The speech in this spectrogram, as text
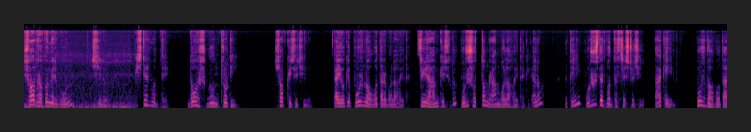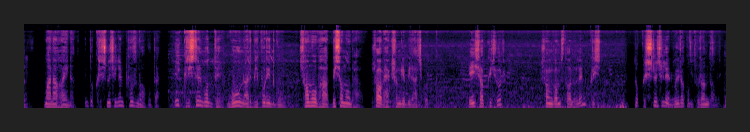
সব রকমের গুণ ছিল। কৃষ্ণের মধ্যে দোষ, গুণ, ত্রুটি সব কিছু ছিল। তাই ওকে পূর্ণ অবতার বলা হয়ে থাকে। শ্রীরামকে শুধু পুরুষোত্তম রাম বলা হয়ে থাকে। কেন? তিনি পুরুষদের মধ্যে শ্রেষ্ঠ ছিলেন। তাকে পূর্ণ অবতার মানা হয় না। কিন্তু কৃষ্ণ ছিলেন পূর্ণ অবতার। এই কৃষ্ণের মধ্যে গুণ আর বিপরীত গুণ, সমভাব, বিষমভাব সব একসঙ্গে বিরাজ করত এই সব কিছুর সঙ্গম স্থল হলেন কৃষ্ণ। তো কৃষ্ণ ছিলেন ওই রকম ধুরন্ধর।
